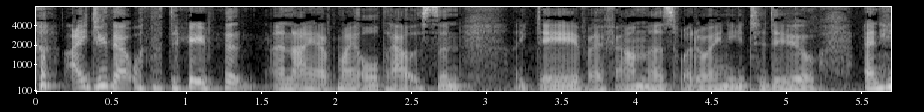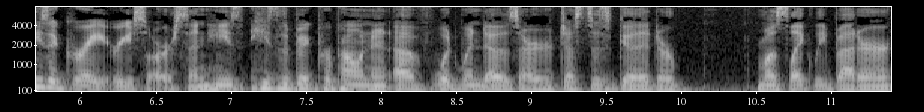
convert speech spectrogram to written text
I do that with Dave, and I have my old house, and like Dave, I found this. What do I need to do? And he's a great resource, and he's he's the big proponent of wood windows are just as good or most likely better.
